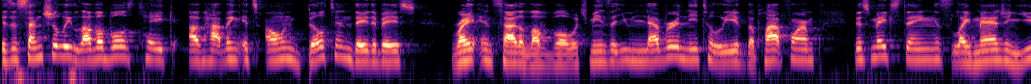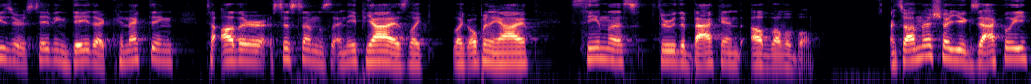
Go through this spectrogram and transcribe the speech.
is essentially Lovable's take of having its own built in database right inside of Lovable, which means that you never need to leave the platform. This makes things like managing users, saving data, connecting to other systems and APIs like, like OpenAI seamless through the backend of Lovable. And so I'm going to show you exactly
